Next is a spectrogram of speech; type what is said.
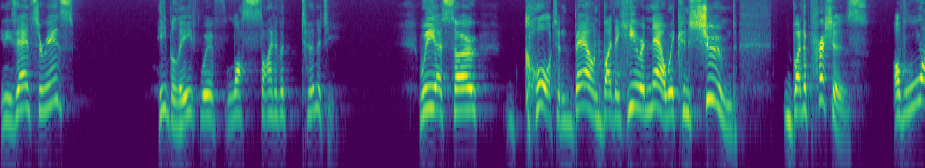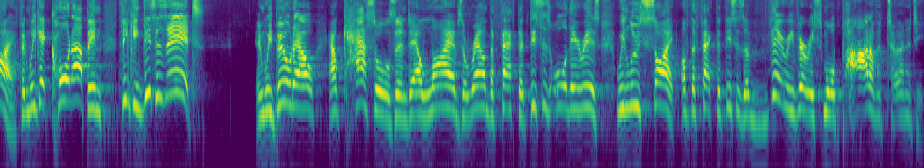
And his answer is he believed we've lost sight of eternity. We are so caught and bound by the here and now, we're consumed by the pressures of life, and we get caught up in thinking, this is it. And we build our, our castles and our lives around the fact that this is all there is. We lose sight of the fact that this is a very, very small part of eternity.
